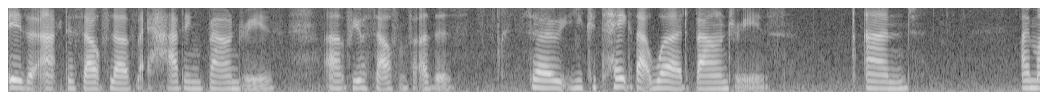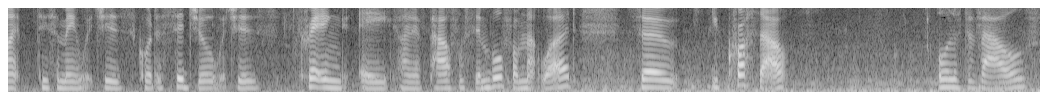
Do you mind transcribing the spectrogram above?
is an act of self love, like having boundaries uh, for yourself and for others. So you could take that word boundaries and I might do something which is called a sigil, which is creating a kind of powerful symbol from that word. So you cross out all of the vowels.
